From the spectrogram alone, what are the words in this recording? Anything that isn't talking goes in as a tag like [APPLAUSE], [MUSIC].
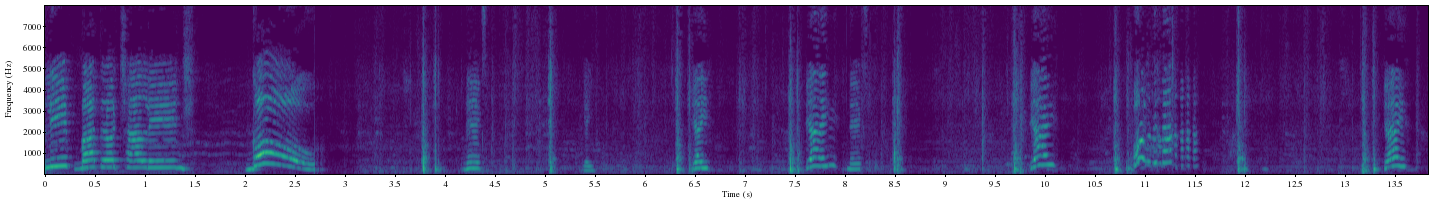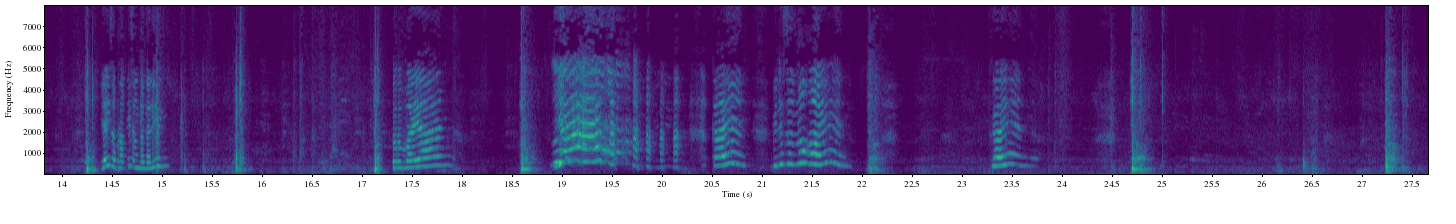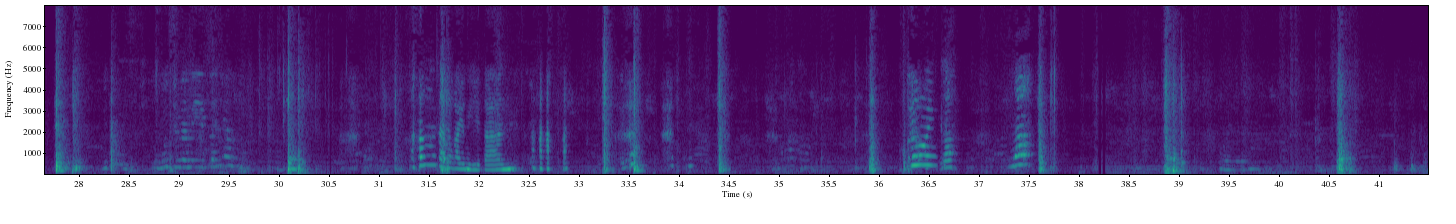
Lip Battle Challenge. Go! Next. Yay. Yay. Yay. Next. Yay. Oh, buti na! Yay. Yay, sa practice ang gagaling. Ano ba yan? Yeah! [LAUGHS] kain! Bilisan mo, kain! Kain! Ubusin na ni Ethan yan. Nihitan. [LAUGHS] Gawin ka. Na!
